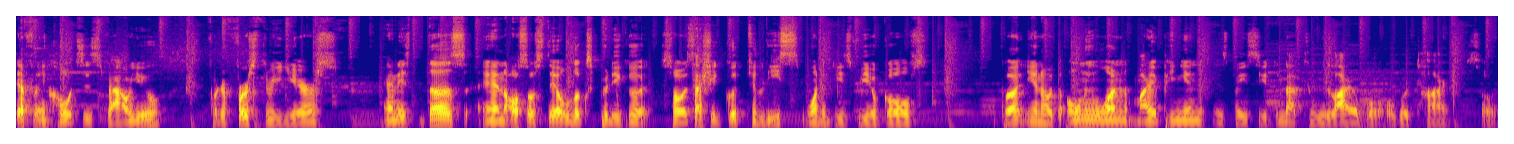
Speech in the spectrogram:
definitely holds its value for the first three years and it does and also still looks pretty good. So it's actually good to lease one of these vehicles. But you know, the only one, my opinion, is basically not too reliable over time. So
